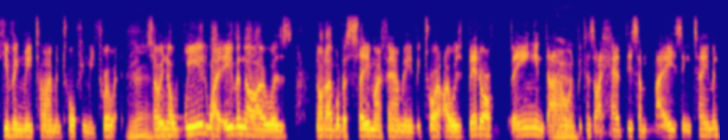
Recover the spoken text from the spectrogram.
giving me time and talking me through it. Yeah. So in a weird way, even though I was not able to see my family in Victoria, I was better off being in Darwin Yeah. because I had this amazing team, and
